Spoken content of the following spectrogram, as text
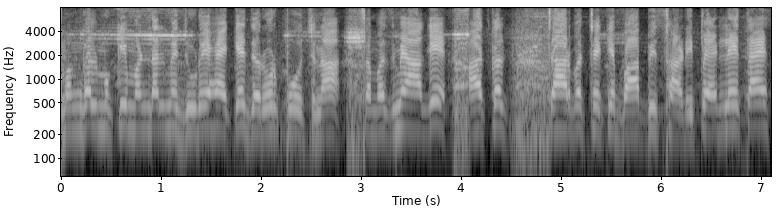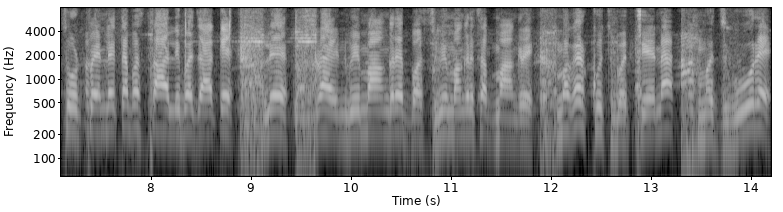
मंगलमुखी मंडल में जुड़े हैं के ज़रूर पूछना समझ में आगे आजकल चार बच्चे के बाप भी साड़ी पहन लेता है, सूट पहन लेता है, बस ताली बजा के ले ट्रेन भी मांग रहे बस भी मांग रहे सब मांग रहे। मगर कुछ बच्चे ना मजबूर है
